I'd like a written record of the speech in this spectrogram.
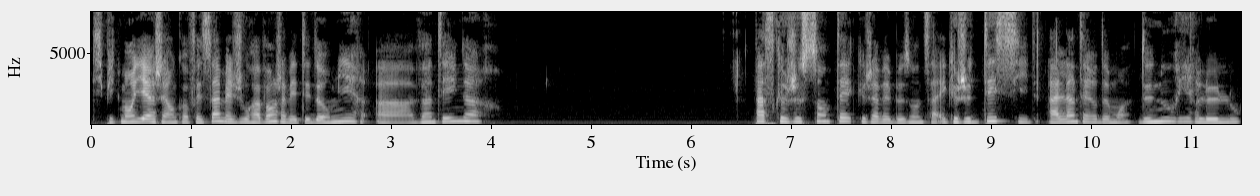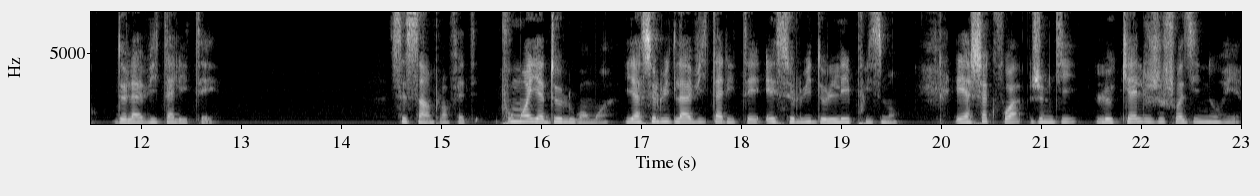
Typiquement, hier, j'ai encore fait ça, mais le jour avant, j'avais été dormir à 21 heures parce que je sentais que j'avais besoin de ça et que je décide à l'intérieur de moi de nourrir le loup de la vitalité. C'est simple en fait. Pour moi, il y a deux loups en moi. Il y a celui de la vitalité et celui de l'épuisement. Et à chaque fois, je me dis lequel je choisis de nourrir?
